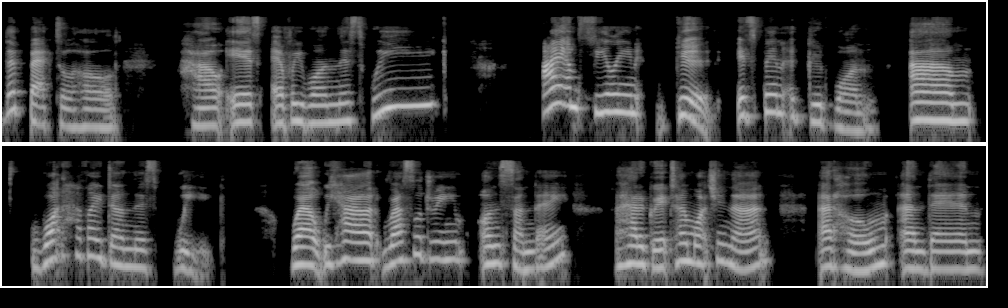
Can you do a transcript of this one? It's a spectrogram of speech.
The Bechdel Hold. How is everyone this week? I am feeling good. It's been a good one. Um, what have I done this week? Well, we had Wrestle Dream on Sunday, I had a great time watching that at home. And then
